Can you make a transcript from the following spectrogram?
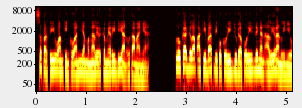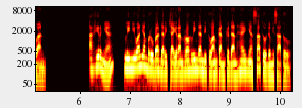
seperti Wang Qingquan yang mengalir ke meridian utamanya. Luka gelap akibat dipukuli juga pulih dengan aliran lingyuan. Akhirnya, lingyuan yang berubah dari cairan roh Ling dan dituangkan ke Danhai-nya satu demi satu.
